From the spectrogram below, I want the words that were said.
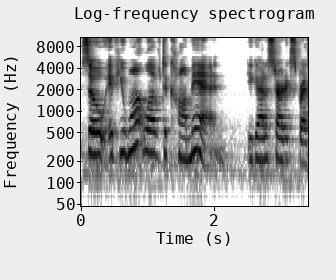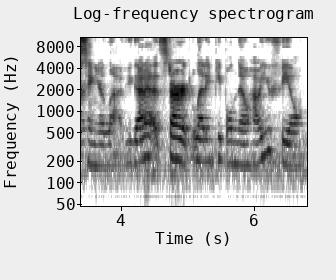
so if you want love to come in, you got to start expressing your love. You got to start letting people know how you feel.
